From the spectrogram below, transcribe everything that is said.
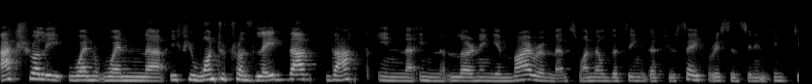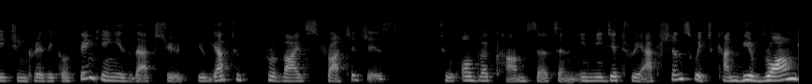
actually when when uh, if you want to translate that that in in learning environments one of the things that you say for instance in, in teaching critical thinking is that you you got to provide strategies to overcome certain immediate reactions which can be wrong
